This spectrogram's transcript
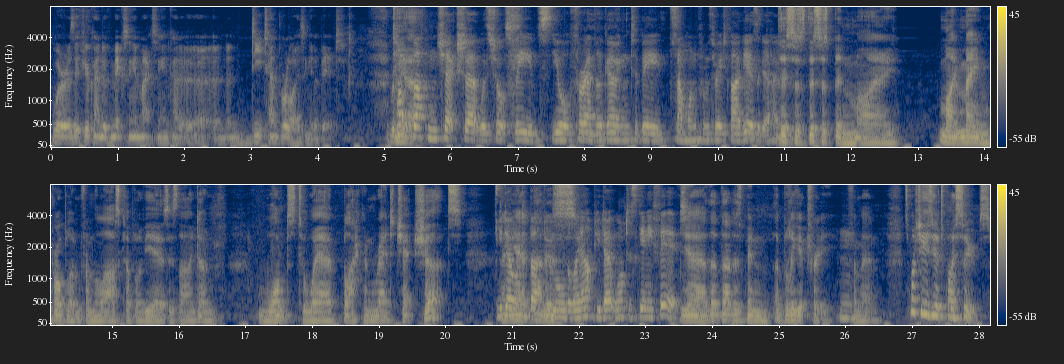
Whereas if you're kind of mixing and maxing and kind of uh, and, and detemporalizing it a bit, Top Yeah. button check shirt with short sleeves, you're forever going to be someone from three to five years ago. This is this has been my my main problem from the last couple of years is that I don't want to wear black and red check shirts. you don't want to button that them all the way up. You don't want a skinny fit. Yeah, that that has been obligatory hmm. for men. It's much easier to buy suits.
